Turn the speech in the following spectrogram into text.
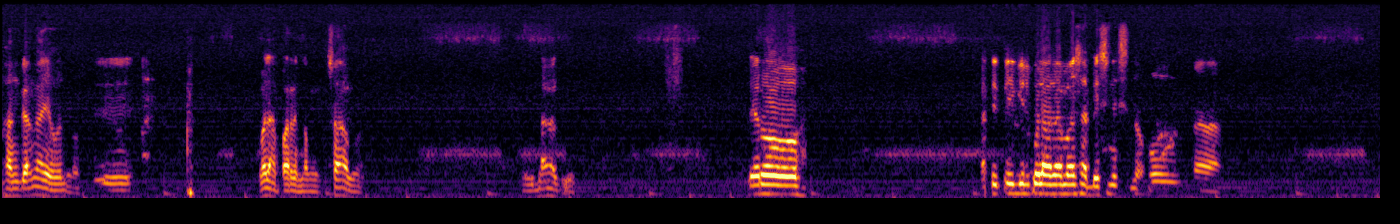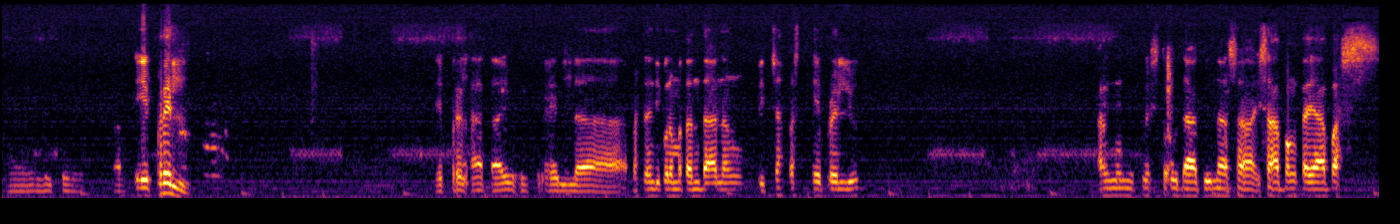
hanggang ngayon eh, wala pa rin akong asawa. May bago. Pero katitigil ko lang naman sa business noong uh, April. April ata yung April, ah, basta hindi ko na matandaan ng pitsa, basta April yun. Ang pwesto ko dati nasa Isabang Tayabas,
